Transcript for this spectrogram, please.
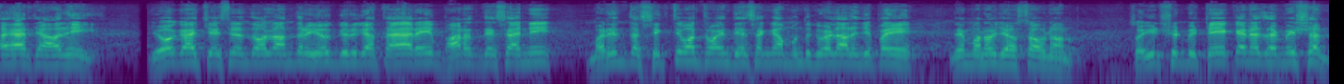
తయారు చేయాలి యోగా చేసినందువల్ల అందరూ యోగ్యులుగా తయారై భారతదేశాన్ని మరింత శక్తివంతమైన దేశంగా ముందుకు వెళ్ళాలని చెప్పి నేను మనవి చేస్తూ ఉన్నాను. So it should be taken as a mission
